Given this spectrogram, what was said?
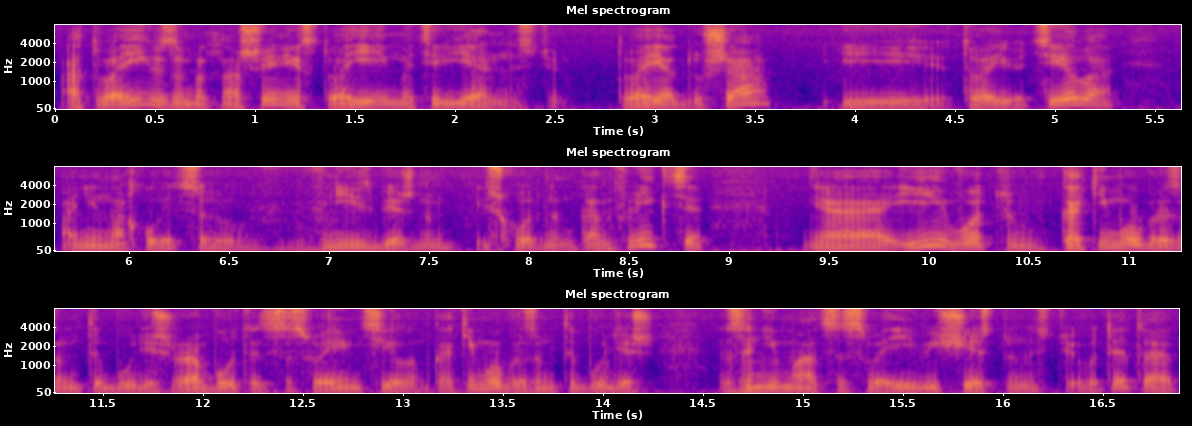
о твоих взаимоотношениях с твоей материальностью. Твоя душа и твое тело, они находятся в неизбежном исходном конфликте – Э, и вот каким образом ты будешь работать со своим телом, каким образом ты будешь заниматься своей вещественностью. Вот это,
